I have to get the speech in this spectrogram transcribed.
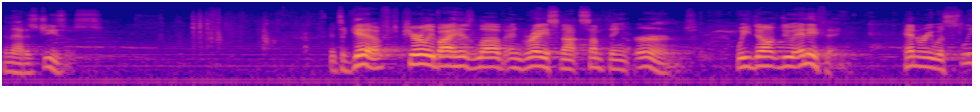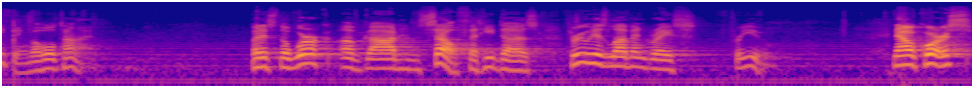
and that is Jesus. It's a gift purely by his love and grace, not something earned. We don't do anything. Henry was sleeping the whole time. But it's the work of God himself that he does through his love and grace for you. Now, of course,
